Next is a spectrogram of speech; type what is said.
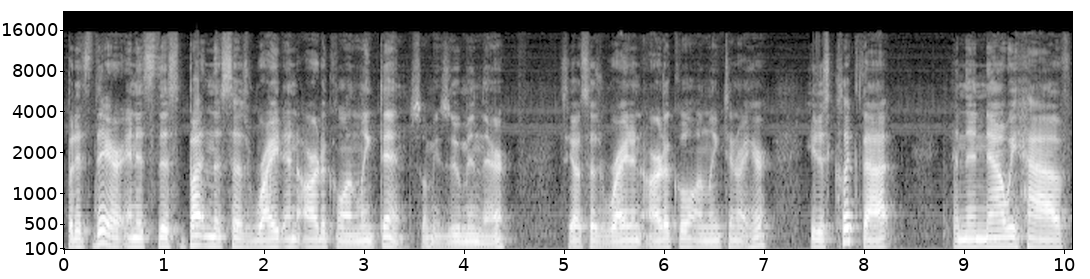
but it's there, and it's this button that says write an article on LinkedIn. So let me zoom in there. See how it says write an article on LinkedIn right here? You just click that, and then now we have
